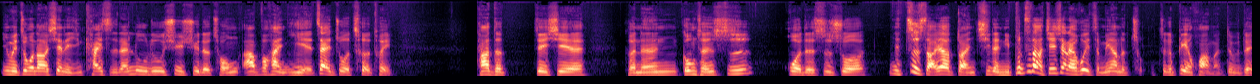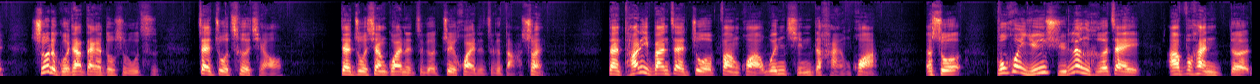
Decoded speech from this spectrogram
因为中国大陆现在已经开始在陆陆续续的从阿富汗也在做撤退，他的这些可能工程师，或者是说你至少要短期的，你不知道接下来会怎么样的这个变化嘛，对不对？所有的国家大概都是如此，在做撤侨，在做相关的这个最坏的这个打算。但塔利班在做放话，温情的喊话，他说不会允许任何在阿富汗的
